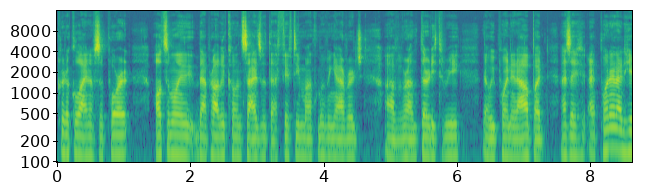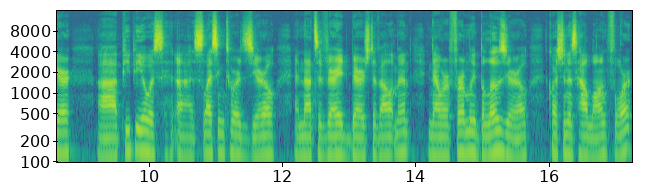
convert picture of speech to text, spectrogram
critical line of support. Ultimately, that probably coincides with that 50 month moving average of around 33 that we pointed out. But as I, I pointed out here, uh, PPO is uh, slicing towards zero, and that's a very bearish development. Now we're firmly below zero. Question is how long for?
